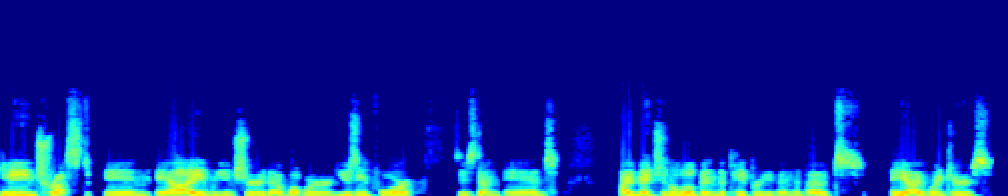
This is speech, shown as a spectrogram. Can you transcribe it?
gain trust in AI and we ensure that what we're using it for is done. And I mentioned a little bit in the paper even about AI winters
